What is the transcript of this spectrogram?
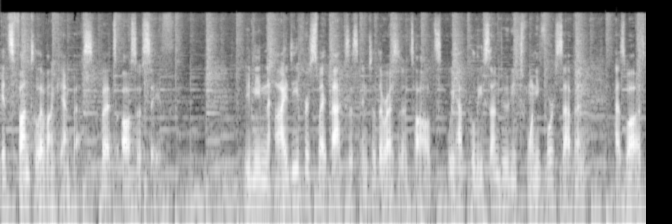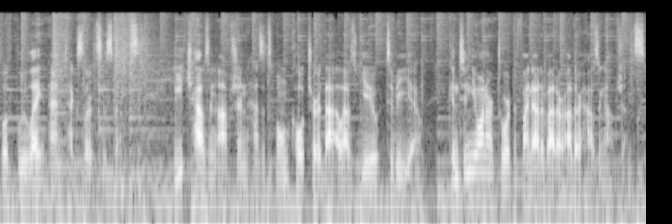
It's fun to live on campus, but it's also safe. You need an ID for swipe access into the residence halls. We have police on duty 24-7, as well as both blue light and text alert systems. Each housing option has its own culture that allows you to be you. Continue on our tour to find out about our other housing options.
